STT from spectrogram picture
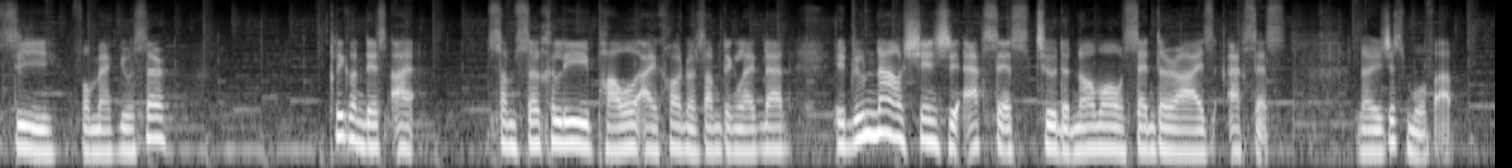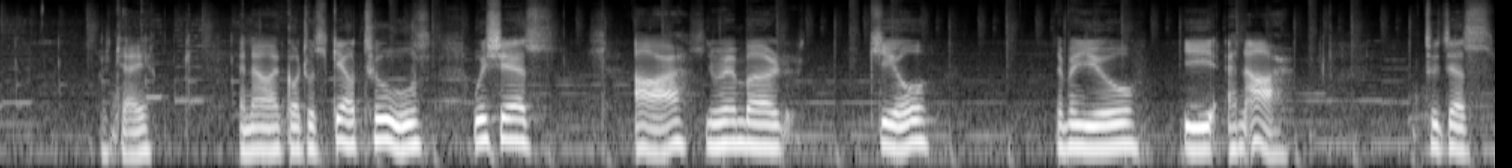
C for Mac user click on this I, some circly power icon or something like that, it will now change the axis to the normal centerized axis. Now you just move up. Okay. And now I go to scale tools, which is R. Remember Q, W, E, and R. To just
